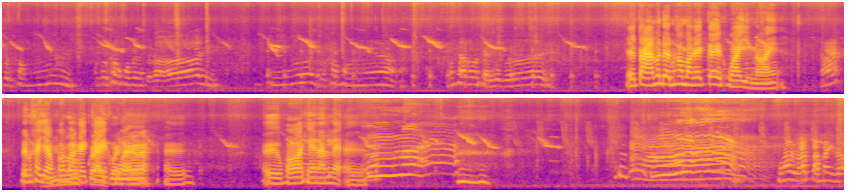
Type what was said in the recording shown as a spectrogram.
คนทำคนทำคนเป็นอะไรคนทำคนเนี่ยคนทำคนใส่ลูกเลย เดี๋ยวตามาเดินเข้ามาใกล้ๆควายอีกหน่อยฮะเดินขยับเข้ามาใกล้ๆควายเออ เออพอแค่นั้นแหละ เออ ว่ารักทำไม่ละ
